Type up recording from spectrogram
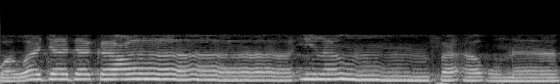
ووجدك عائلا فأغنى.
